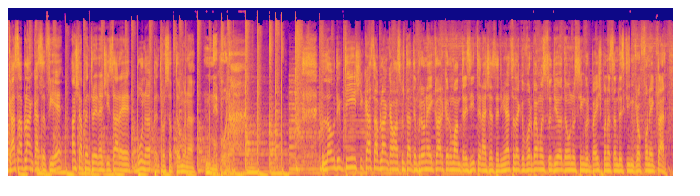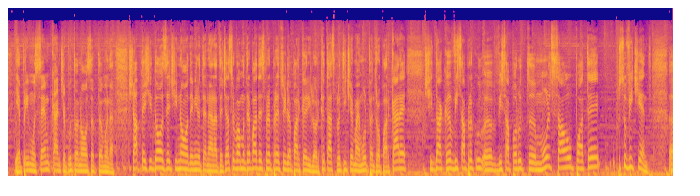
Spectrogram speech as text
Casa Blanca să fie, așa pentru energizare bună pentru o săptămână nebună. Low Deep Tea și Casa Blanca am ascultat împreună. E clar că nu m-am trezit în această dimineață. Dacă vorbeam în studio de unul singur pe aici până să-mi deschid microfonul, e clar. E primul semn că a început o nouă săptămână. 7 și 29 de minute ne arată ceasul. V-am întrebat despre prețurile parcărilor. Cât ați plătit cel mai mult pentru o parcare și dacă vi s-a, plăcut, uh, vi s-a părut mult sau poate suficient. Uh,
